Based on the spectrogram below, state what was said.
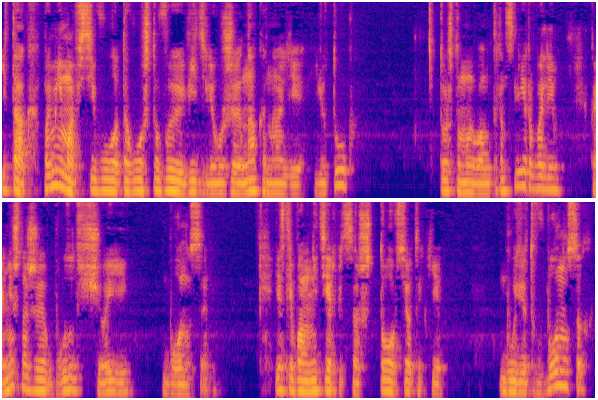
Итак, помимо всего того, что вы видели уже на канале YouTube, то, что мы вам транслировали, конечно же, будут еще и бонусы. Если вам не терпится, что все-таки будет в бонусах,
